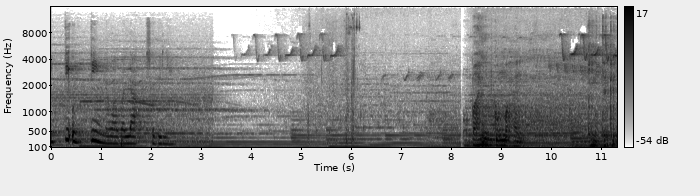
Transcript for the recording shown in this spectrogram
unti-unting nawawala sa dilim. O bayan kong mahal, kay tagal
